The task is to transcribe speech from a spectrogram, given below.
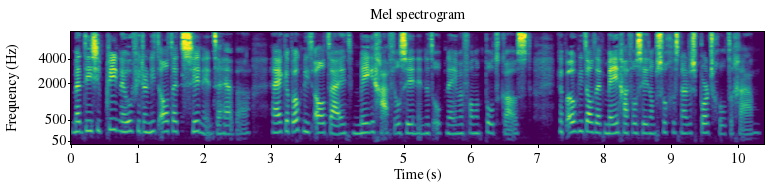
Met discipline hoef je er niet altijd zin in te hebben. Ik heb ook niet altijd mega veel zin in het opnemen van een podcast. Ik heb ook niet altijd mega veel zin om s ochtends naar de sportschool te gaan.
